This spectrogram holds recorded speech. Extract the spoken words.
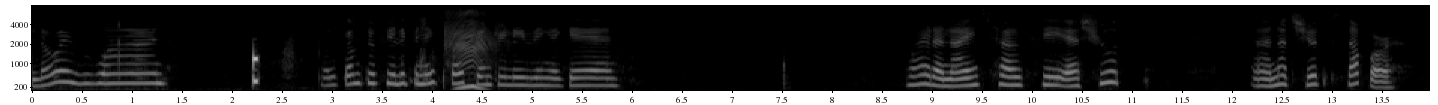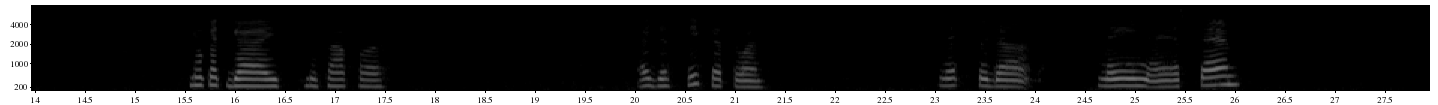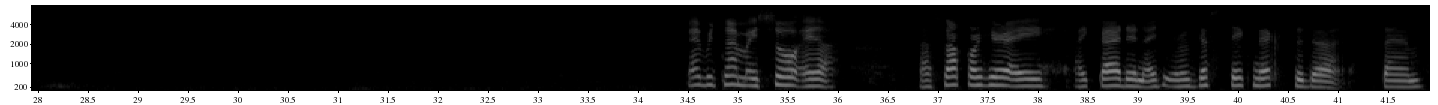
Hello everyone. Welcome to Philippine Expat Country Living again. What a nice healthy uh, shoot. Uh, not shoot, soccer. Look at guys, the soccer. I just take that one. Next to the main uh, stem. Every time I saw a, a sucker here, I, I cut and I will just stick next to the stem.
